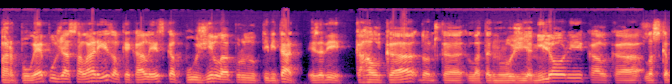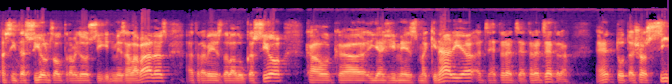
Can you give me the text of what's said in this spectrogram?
per poder pujar salaris el que cal és que pugi la productivitat. És a dir, cal que, doncs, que la tecnologia millori, cal que les capacitacions del treballador siguin més elevades a través de l'educació, cal que hi hagi més maquinària, etc etc etc. Eh? Tot això, si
